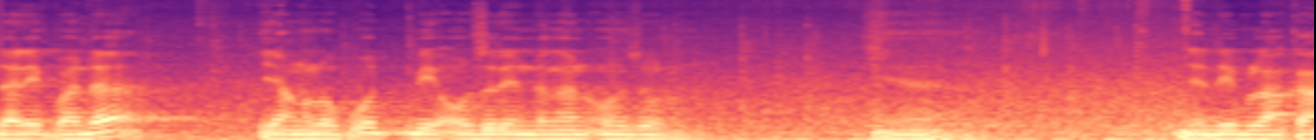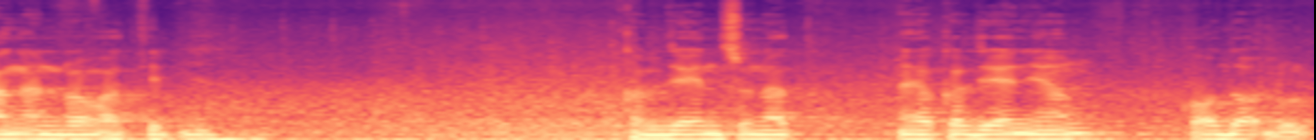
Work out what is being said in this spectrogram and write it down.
daripada yang luput bi uzrin dengan uzur. Ya. Jadi belakangan rawatibnya. Kerjain sunat ya, kerjaan yang kodok dulu.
